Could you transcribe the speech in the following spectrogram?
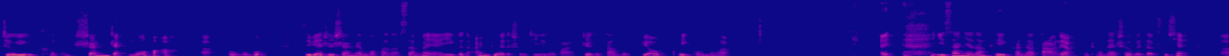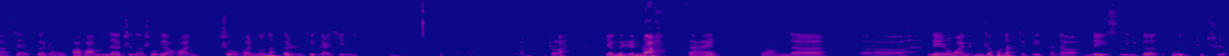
只有一个可能，山寨模仿啊啊！不不不，即便是山寨模仿的三百元一个的 Android 的手机，也都把这个当做标配功能了。哎，一三年呢，可以看到大量可穿戴设备的出现啊，在各种五花八门的智能手表环手环中呢，个人最感兴趣，嗯，这个咱们不说了。言归正传，在在我们的。呃，内容完成之后呢，就可以看到类似一个图，就是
